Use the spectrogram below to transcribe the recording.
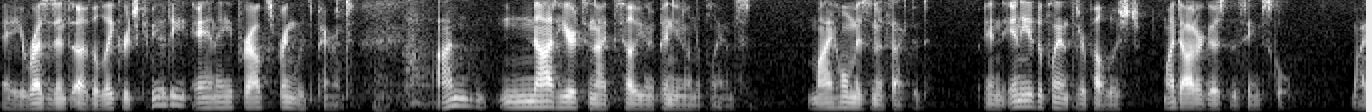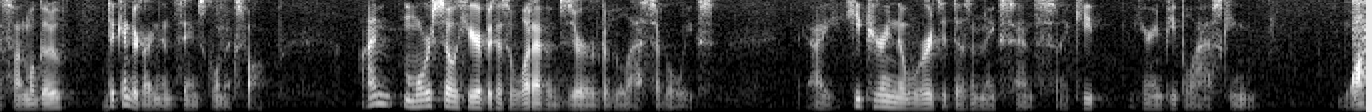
a resident of the Lake Ridge community and a proud Springwoods parent. I'm not here tonight to tell you an opinion on the plans. My home isn't affected. In any of the plans that are published, my daughter goes to the same school. My son will go to kindergarten in the same school next fall. I'm more so here because of what I've observed over the last several weeks. I keep hearing the words, it doesn't make sense. I keep hearing people asking, why?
